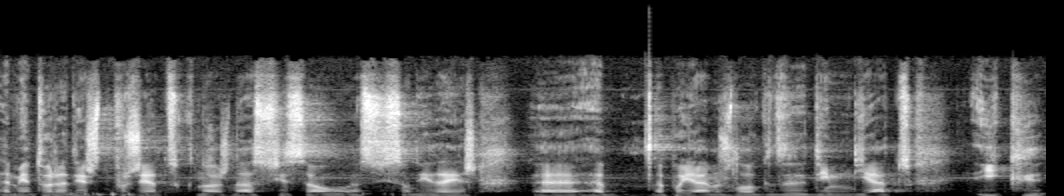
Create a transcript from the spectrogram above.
a mentora deste projeto que nós na Associação, a Associação de Ideias, apoiámos logo de, de imediato e que uh,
